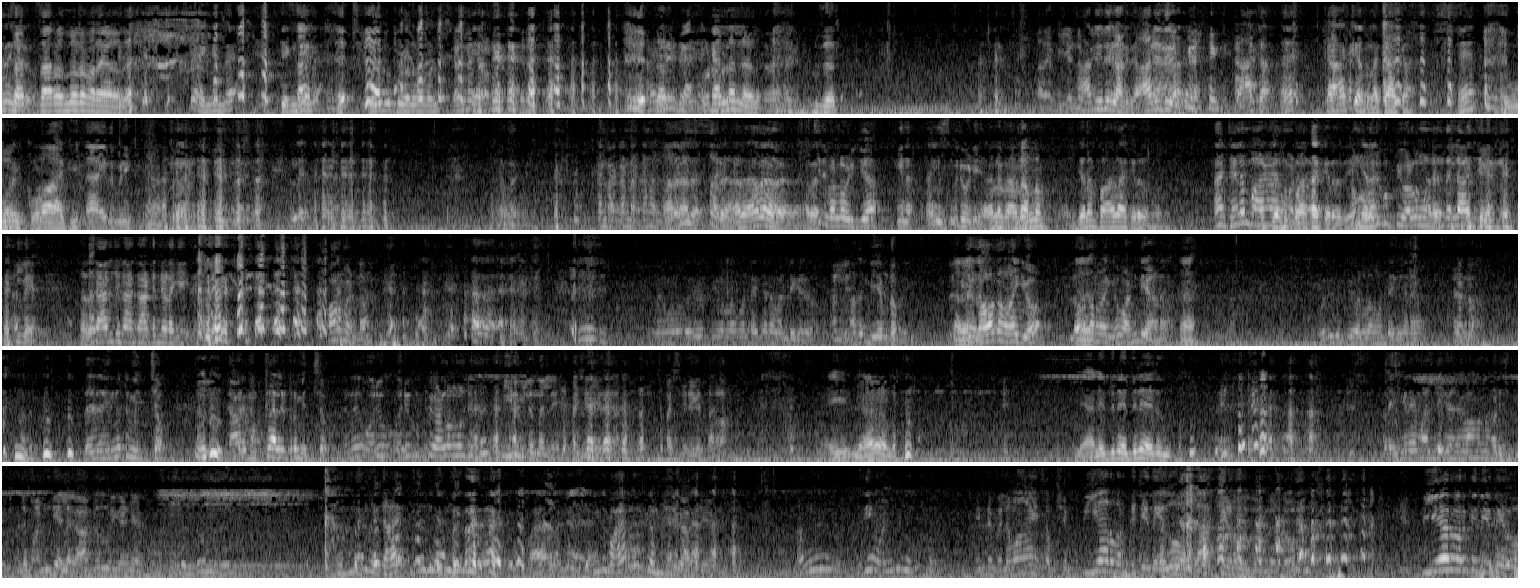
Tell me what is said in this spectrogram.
Sir- ഒന്നുകൂടെ പറയാമോ? എങ്ങനെ? എങ്ങനെ? കണ്ണനാണ്. സാർ. ആദ്യം ഇത് കാണില്ല ആദ്യം ഇത് കാണില്ല. കാക്ക ഏ? കാക്ക ഏ? കുളമാക്കി. ഇത് പിടി. വെള്ളം ഒഴിക്കുക. ഇങ്ങനെ. നൈസ് വെള്ളം ജലം പാഴാക്കരുതെന്നാണ്. ആ ജലം ജലം പാഴാക്കരുത്. എങ്ങനെ? ഒരു കുപ്പി വെള്ളം കൊണ്ട് എന്തെല്ലാം ചെയ്യുന്നു അല്ലേ? ഷാൻജിന് ആ കാട്ടിന്റെ ഇടയ്ക്ക്. ഓർമ്മയുണ്ടോ? നമ്മൾ ഒരു കുപ്പി വെള്ളം കൊണ്ട് എങ്ങനെ വണ്ടി കഴിയും അല്ലേ? അതും ബി എം ഡബ്ല്യൂ. ലോകമാക്കിയോ? ലോകമാക്കിയോ വണ്ടിയാണ്. ഒരു കുപ്പി വെള്ളം കൊണ്ട് എങ്ങനെ എന്നിട്ട് മിച്ചം. ഒരു മുക്കാൽ ലിറ്റർ മിച്ചം. ഒരു ഒരു കുപ്പി വെള്ളം കൊണ്ട് ഇത് തീരുമില്ലെന്നല്ലേ ശരി ഈ ഞാനാണ്. ഞാനിതിനെതിരായിരുന്നു. ഇങ്ങനെ വണ്ടി കഴുകാമെന്ന് പഠിച്ചിട്ട് അല്ല വണ്ടിയല്ല കാക്ക കുടിക്കാൻ ഇത് പിടിച്ച കാക്കയാണ് അന്ന് പുതിയ വണ്ടി. എന്റെ ബലമായ സംശയം പി ആർ വർക്ക് ചെയ്ത ഏതോ കേട്ടോ. പി ആർ വർക്ക് ചെയ്ത ഏതോ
